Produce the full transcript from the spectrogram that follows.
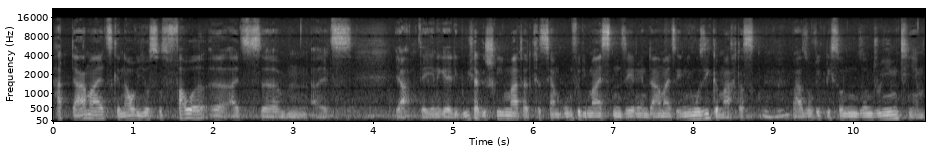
hat damals genau wie Justus Faue äh, als, ähm, als ja, derjenige, der die Bücher geschrieben hat, hat Christian Brun für die meisten Serien damals eben die Musik gemacht. Das war so wirklich so ein, so ein Dream-Team.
